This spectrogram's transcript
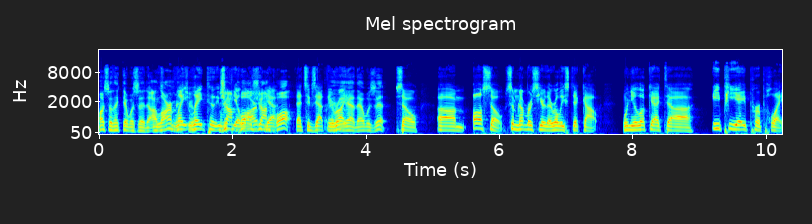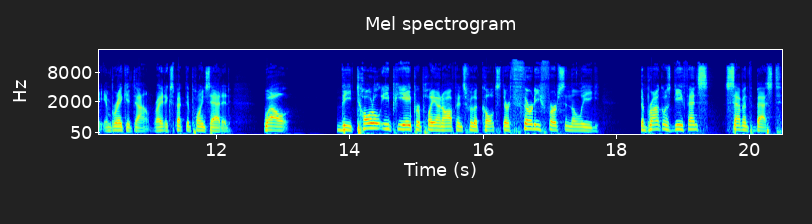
I also think there was an alarm late, issue. late to the Paul, alarm. Jean yeah, Paul. That's exactly Uh, right. Yeah, that was it. So, um, also some numbers here that really stick out when you look at uh, EPA per play and break it down. Right, expected points added. Well, the total EPA per play on offense for the Colts, they're 31st in the league. The Broncos defense, seventh best.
